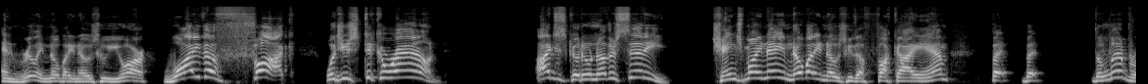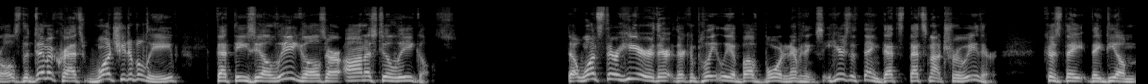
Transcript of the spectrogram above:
and really nobody knows who you are, why the fuck would you stick around? I just go to another city, change my name. Nobody knows who the fuck I am. But but the liberals, the Democrats want you to believe that these illegals are honest illegals. That once they're here, they're they're completely above board and everything. See, here's the thing: that's that's not true either, because they they deal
